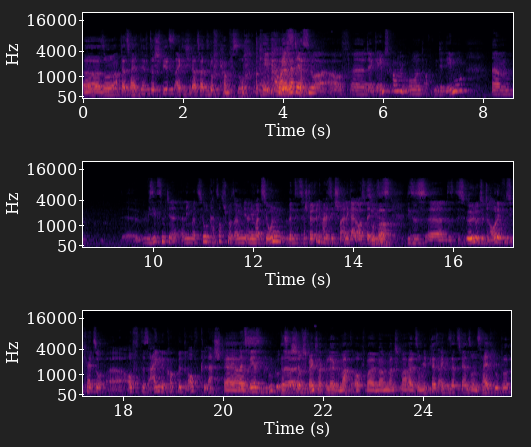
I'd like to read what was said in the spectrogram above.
äh, so ab der zweiten Hälfte des Spiels ist eigentlich jeder zweite Luftkampf so. Okay, Aber ich hatte jetzt nur auf äh, der Gamescom und auch in der Demo. Ähm, äh, wie sieht es mit den Animationen? Kannst du auch schon mal sagen, die Animationen, wenn sie zerstört werden, ich meine, das sieht schweinegeil aus, wenn Super. dieses, dieses äh, das, das Öl und Hydraulikflüssigkeit so äh, auf das eigene Cockpit draufklatscht, Ja, ja, als das- wäre es Blut. Das äh, ist schon spektakulär gemacht, auch weil man manchmal halt so Replays eingesetzt werden, so in Zeitlupe,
